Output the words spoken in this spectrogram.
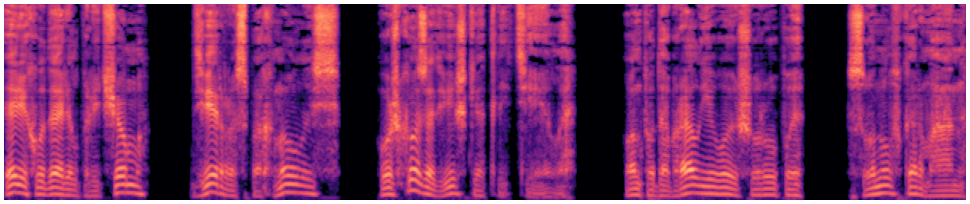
Эрих ударил плечом, дверь распахнулась, ушко задвижки отлетело. Он подобрал его и шурупы, сунул в карман,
